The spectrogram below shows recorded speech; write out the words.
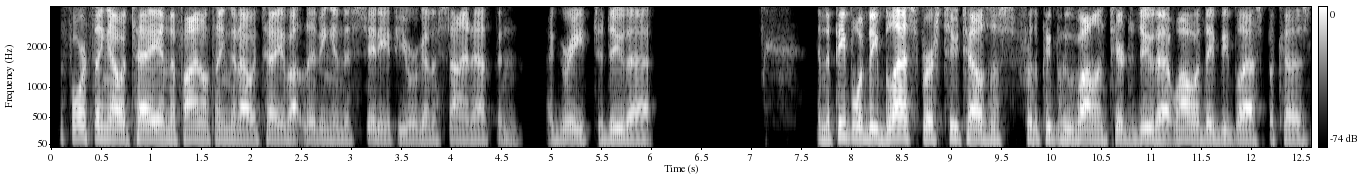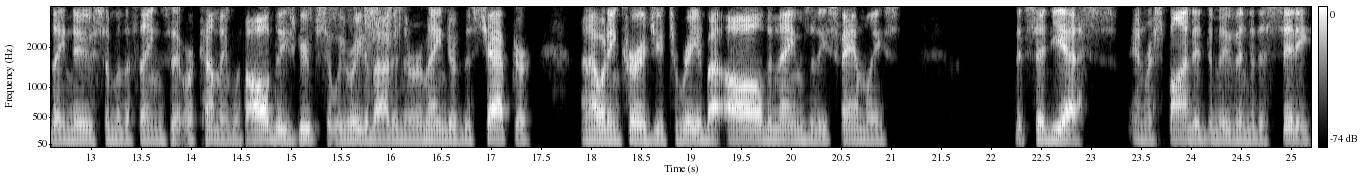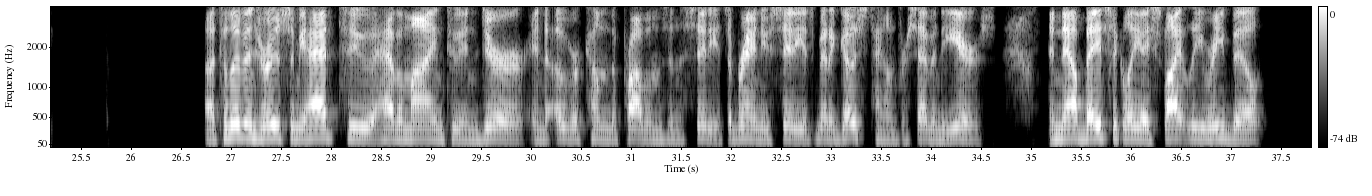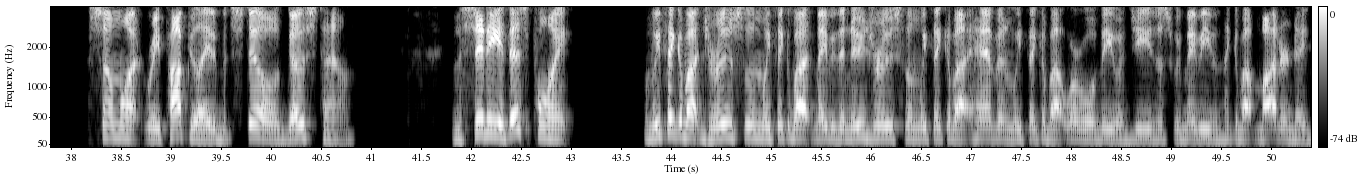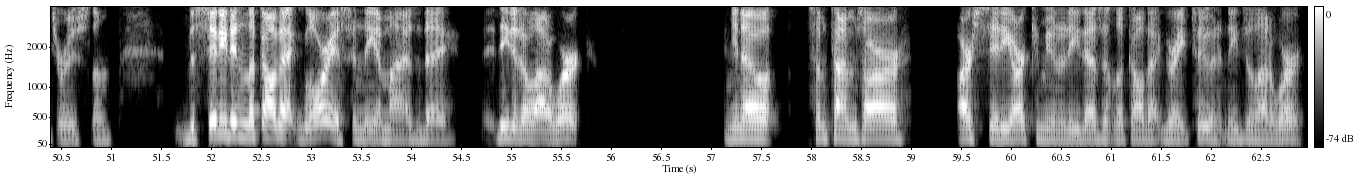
the fourth thing I would tell you, and the final thing that I would tell you about living in this city, if you were going to sign up and agree to do that, and the people would be blessed, verse 2 tells us, for the people who volunteered to do that. Why would they be blessed? Because they knew some of the things that were coming with all these groups that we read about in the remainder of this chapter. And I would encourage you to read about all the names of these families that said yes and responded to move into this city. Uh, to live in Jerusalem, you had to have a mind to endure and to overcome the problems in the city. It's a brand new city. It's been a ghost town for 70 years. And now, basically, a slightly rebuilt, somewhat repopulated, but still a ghost town. And the city at this point When we think about Jerusalem, we think about maybe the new Jerusalem, we think about heaven, we think about where we'll be with Jesus, we maybe even think about modern day Jerusalem. The city didn't look all that glorious in Nehemiah's day. It needed a lot of work. And you know, sometimes our our city, our community doesn't look all that great too, and it needs a lot of work.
